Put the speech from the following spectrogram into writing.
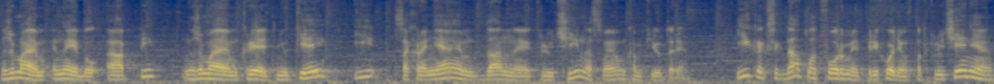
нажимаем Enable API, нажимаем Create New Key и сохраняем данные ключи на своем компьютере. И, как всегда, в платформе переходим в подключение,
